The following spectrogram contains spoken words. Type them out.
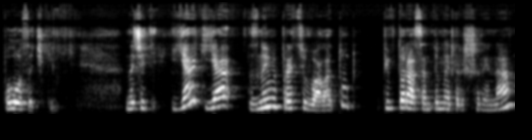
полосочки. Значить, як я з ними працювала? Тут 1,5 см ширина.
